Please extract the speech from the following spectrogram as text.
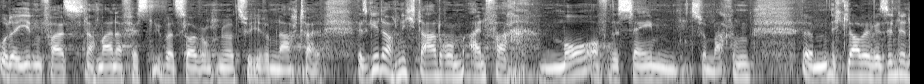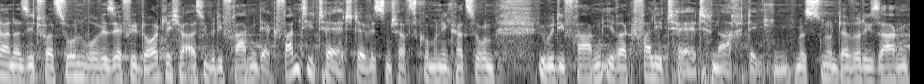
oder jedenfalls nach meiner festen Überzeugung nur zu ihrem Nachteil. Es geht auch nicht darum, einfach more of the same zu machen. Ähm, ich glaube, wir sind in einer Situation, wo wir sehr viel deutlicher als über die Fragen der Quantität der Wissenschaftskommunikation über die Fragen ihrer Qualität nachdenken müssen. Und da würde ich sagen,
